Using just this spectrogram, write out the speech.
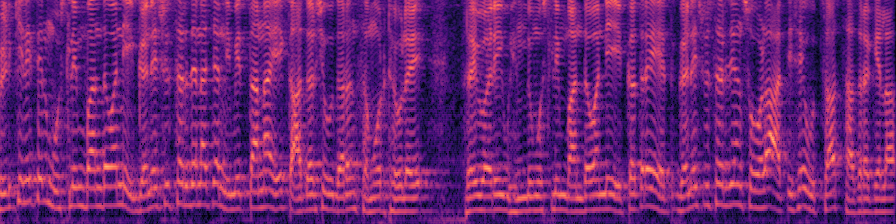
बिडकीन येथील मुस्लिम बांधवांनी गणेश विसर्जनाच्या निमित्तानं एक आदर्श उदाहरण समोर ठेवलंय. रविवारी हिंदू मुस्लिम बांधवांनी एकत्र येत गणेश विसर्जन सोहळा अतिशय उत्साहात साजरा केला.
